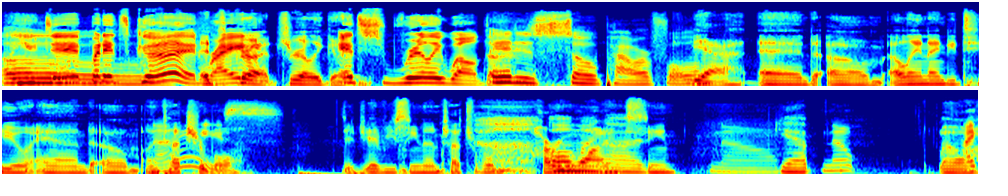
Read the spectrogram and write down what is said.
Oh, you did, but it's Oh. good, It's right? good. It's really good. It's really well done. It is so powerful. yeah, and um, LA ninety two and um, Untouchable. Nice. Did you have you seen Untouchable? Harvey Oh my God. Weinstein. No. Yep. Nope. Oh, I,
